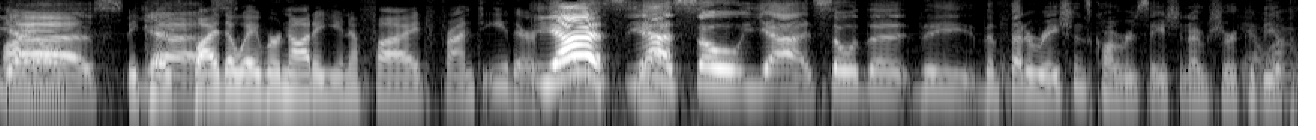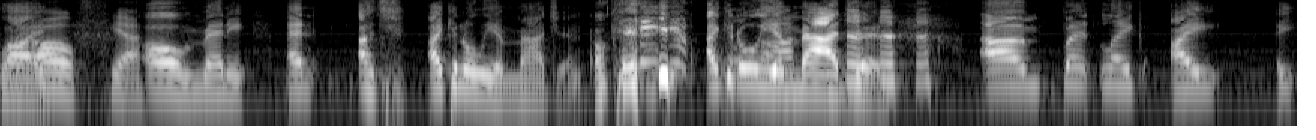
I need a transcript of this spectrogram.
file yes, because, by the way, we're not a unified front either. Yes, that's- yes. yeah. So yeah, so the the the federations conversation, I'm sure, could Yeah, be one would- applied. Oh, f- yeah. Oh, many, and I, I can only imagine. Okay, I can only imagine. um, but like I, I,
